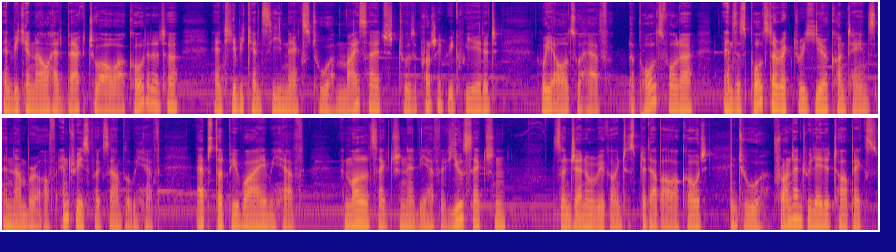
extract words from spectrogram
and we can now head back to our code editor and here we can see next to my site to the project we created we also have the polls folder. And this polls directory here contains a number of entries. For example we have apps.py we have a model section and we have a view section. So in general we're going to split up our code into front-end related topics,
